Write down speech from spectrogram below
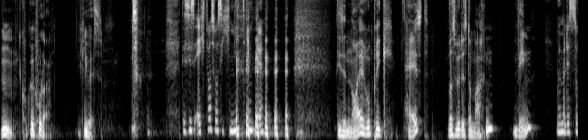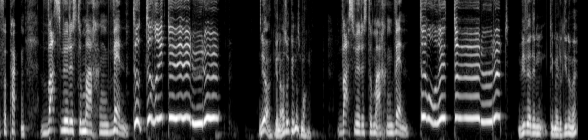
Mm, Coca-Cola. Ich liebe es. Das ist echt was, was ich nie trinke. Diese neue Rubrik heißt, was würdest du machen, wenn? Wollen wir das so verpacken? Was würdest du machen, wenn? Ja, genau so können wir es machen. Was würdest du machen, wenn? Wie wäre die, die Melodie nochmal?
